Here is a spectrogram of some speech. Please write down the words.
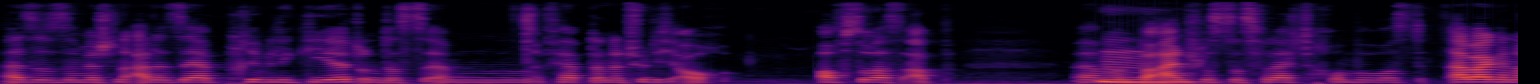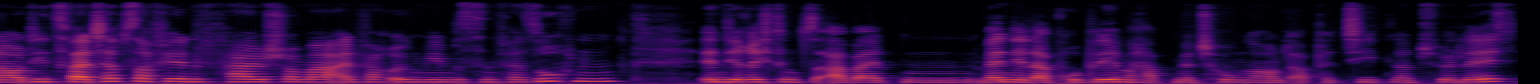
Also sind wir schon alle sehr privilegiert und das ähm, färbt dann natürlich auch auf sowas ab ähm, mm. und mhm. beeinflusst das vielleicht auch unbewusst. Aber genau, die zwei Tipps auf jeden Fall schon mal einfach irgendwie ein bisschen versuchen, in die Richtung zu arbeiten, wenn ihr da Probleme habt mit Hunger und Appetit natürlich.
